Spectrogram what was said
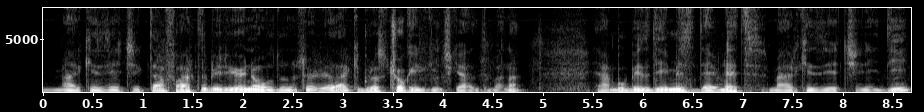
merkeziyetçilikten farklı bir yönü olduğunu söylüyorlar ki burası çok ilginç geldi bana. Yani bu bildiğimiz devlet merkeziyetçiliği değil,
